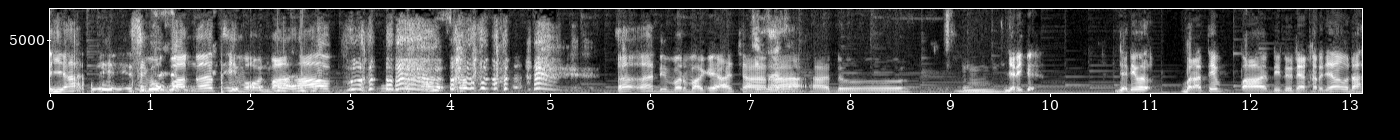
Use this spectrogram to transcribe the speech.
Iya, sibuk banget. Ih, mohon maaf. uh, uh, di berbagai acara. Gimana? Aduh. Hmm, jadi jadi berarti uh, di dunia kerja udah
